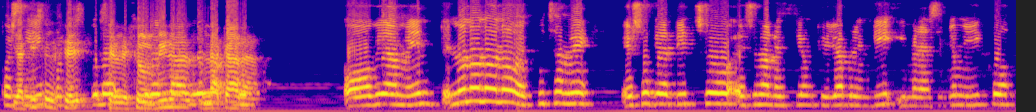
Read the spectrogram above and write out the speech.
Pues y aquí se, les ilumina la cara. Obviamente. No, no, no, no, escúchame. Eso que has dicho es una lección que yo aprendí y me la enseñó mi hijo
